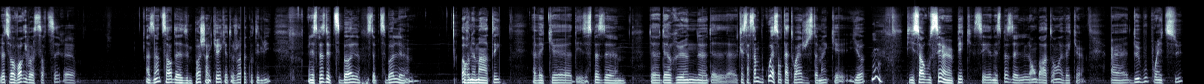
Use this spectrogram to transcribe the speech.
Là, tu vas voir, il va sortir. Aslan, tu sors de- d'une poche en cuir qu'il y a toujours à côté de lui. Une espèce de petit bol. C'est un petit bol euh, ornementé avec euh, des espèces de, de, de runes. de- que ça ressemble beaucoup à son tatouage, justement, qu'il y a. Puis il sort aussi un pic. C'est une espèce de long bâton avec un- deux bouts pointus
